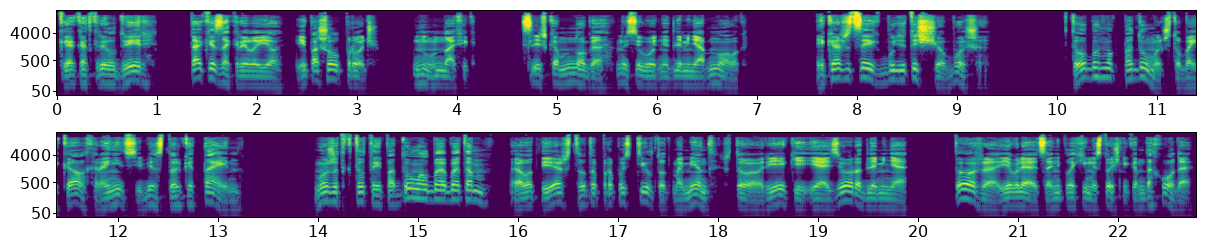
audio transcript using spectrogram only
Как открыл дверь, так и закрыл ее и пошел прочь. Ну, нафиг. Слишком много на сегодня для меня обновок. И, кажется, их будет еще больше. Кто бы мог подумать, что Байкал хранит в себе столько тайн? Может, кто-то и подумал бы об этом, а вот я что-то пропустил тот момент, что реки и озера для меня тоже являются неплохим источником дохода.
